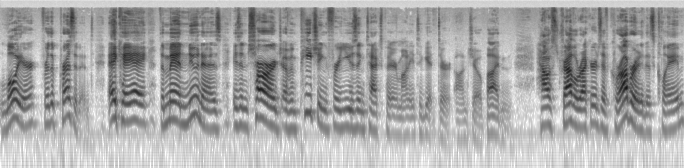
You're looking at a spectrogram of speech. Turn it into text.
lawyer for the president, aka the man Nunes is in charge of impeaching for using taxpayer money to get dirt on Joe Biden. House travel records have corroborated this claim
